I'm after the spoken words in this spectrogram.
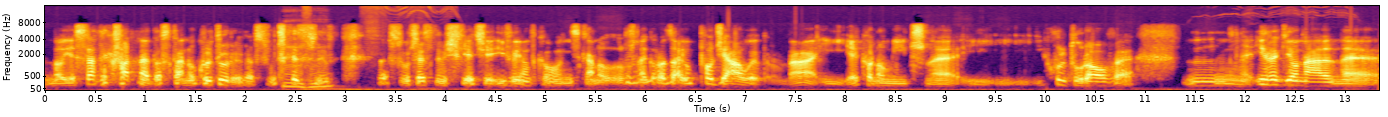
no jest adekwatna do stanu kultury we współczesnym, mm -hmm. we współczesnym świecie i wyjątkowo niska. No, różnego rodzaju podziały, prawda, i ekonomiczne, i, i kulturowe, mm, i regionalne,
